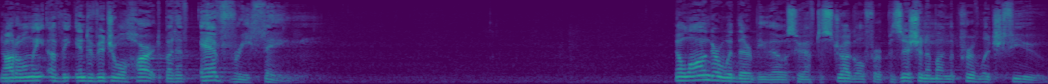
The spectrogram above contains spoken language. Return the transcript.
not only of the individual heart, but of everything. No longer would there be those who have to struggle for a position among the privileged few.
